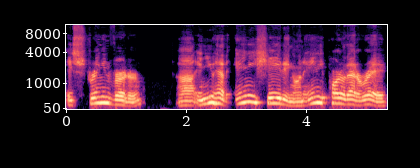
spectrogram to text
a string inverter uh, and you have any shading on any part of that array,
